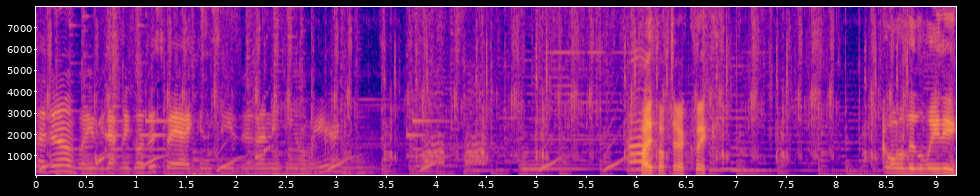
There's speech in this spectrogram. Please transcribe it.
I don't know, but if you let me go this way, I can see if there's anything over here. Oh, Pipe up there, quick. Go, little weenie.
